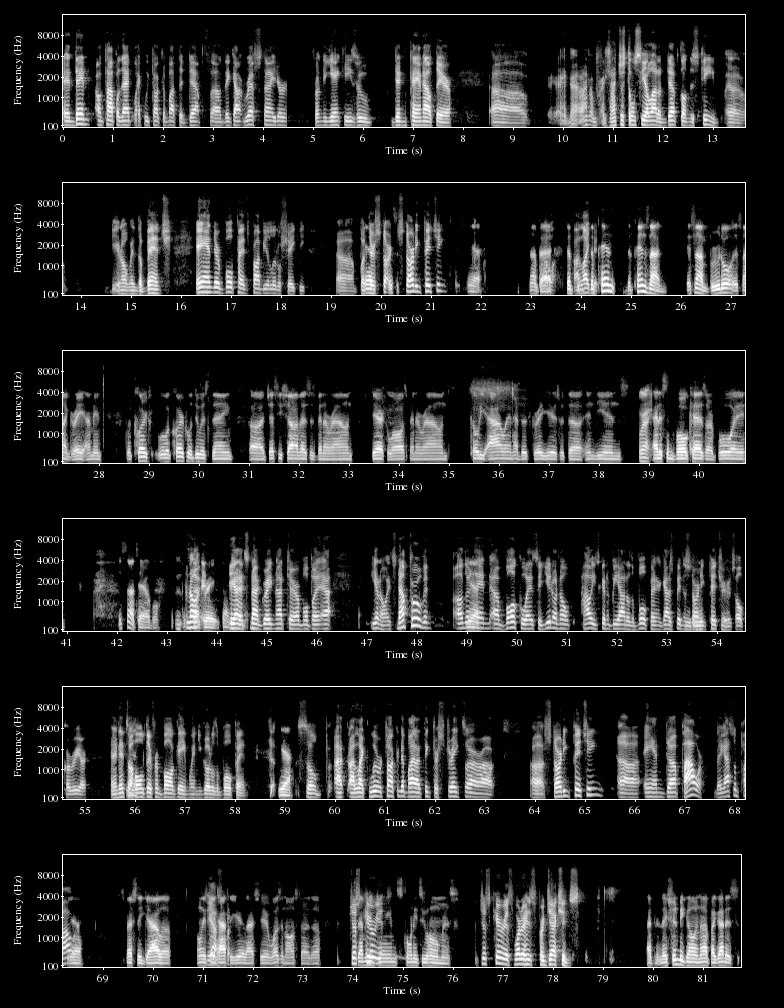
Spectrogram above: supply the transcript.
and then on top of that, like we talked about the depth, uh, they got Refsnyder from the Yankees who didn't pan out there. Uh, and uh, I don't, I just don't see a lot of depth on this team. Uh, you know, in the bench, and their bullpen's probably a little shaky. Uh, but Yeah, their start starting pitching, yeah. Not bad. I The I like the it. pin the pin's not it's not brutal. It's not great. I mean, Leclerc Leclerc will do his thing. Uh, Jesse Chavez has been around. Derek Law's been around. Cody Allen had those great years with the Indians. right? Edinson Volquez, our boy. It's not terrible. It's no, not great. It's not Yeah, it's not great, not terrible, but uh, you know, it's not proven. Other Yeah. than uh, Volquez, so you don't know how he's going to be out of the bullpen. The guy's been a Mhm. starting pitcher his whole career, and it's a whole different ball game when you go to the bullpen. Yeah, So, I, I like we were talking about. I think their strengths are uh, uh, starting pitching uh, and uh, power. They got some power. yeah. Especially Gallo. Only played Yeah, half the year last year. Was an All Star though. Just Seventy curious. games, twenty-two homers. Just curious. What are his projections? I th- they should be going up. I got his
